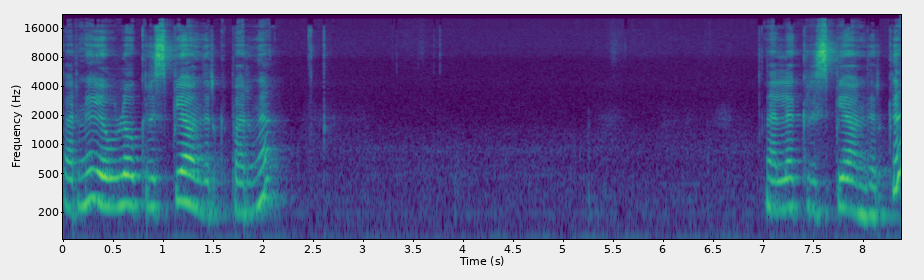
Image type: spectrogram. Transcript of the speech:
பாருங்கள் எவ்வளோ கிறிஸ்பியாக வந்திருக்கு பாருங்கள் நல்ல கிறிஸ்பியாக வந்திருக்கு.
